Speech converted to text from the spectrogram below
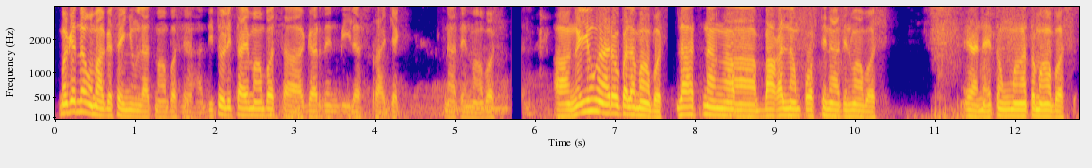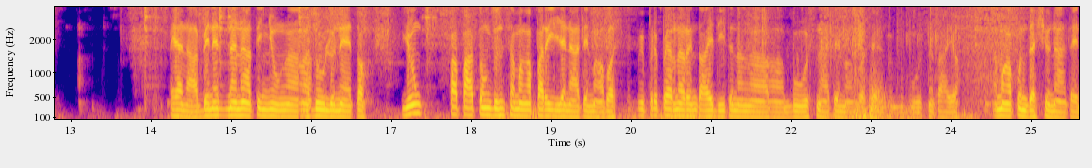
Magandang umaga sa inyong lahat mga boss. Ah, dito ulit tayo mga boss sa Garden Villas project natin mga boss. Ah, ngayong araw pala mga boss, lahat ng ah, bakal ng poste natin mga boss. Ayan, itong mga to mga boss. Ayan, ah, bined na natin yung ah, dulo nito. Yung papatong dun sa mga parilya natin mga boss. Prepare na rin tayo dito ng ah, buhos natin mga boss. Ayan, magbubuhos na tayo ng mga pundasyon natin.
